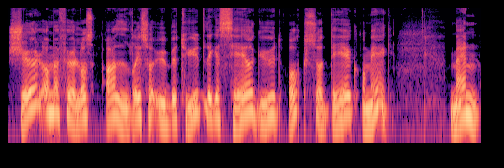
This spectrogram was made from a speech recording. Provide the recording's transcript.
sjøl om vi føler oss aldri så ubetydelige, ser Gud også deg og meg. Men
